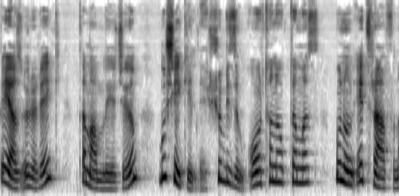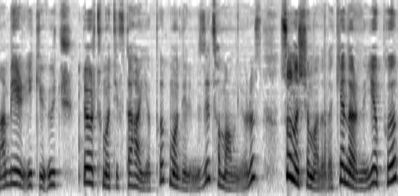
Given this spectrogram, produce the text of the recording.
beyaz örerek tamamlayacağım. Bu şekilde şu bizim orta noktamız. Bunun etrafına 1, 2, 3, 4 motif daha yapıp modelimizi tamamlıyoruz. Son aşamada da kenarını yapıp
